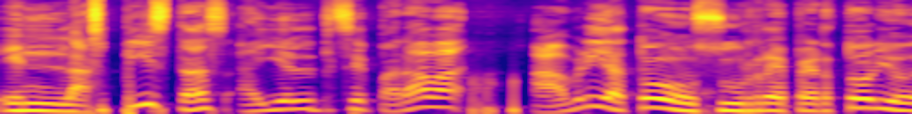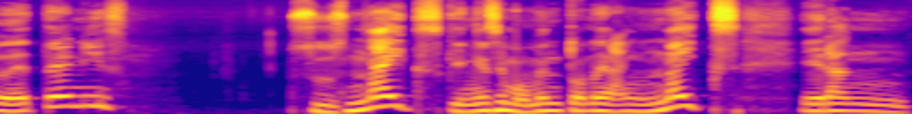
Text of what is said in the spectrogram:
En las pistas, ahí él se paraba, abría todo su repertorio de tenis, sus Nikes, que en ese momento no eran Nikes, eran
